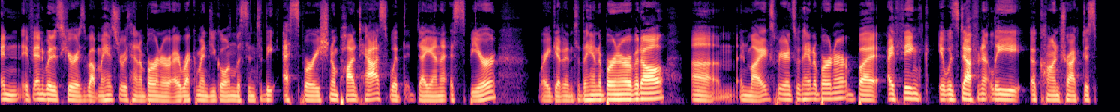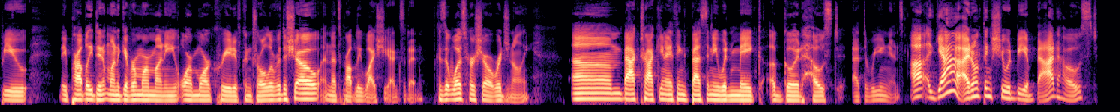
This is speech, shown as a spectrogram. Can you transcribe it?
and if anybody's curious about my history with Hannah Berner, I recommend you go and listen to the Aspirational podcast with Diana Aspire, where I get into the Hannah Berner of it all um, and my experience with Hannah Berner, but I think it was definitely a contract dispute. They probably didn't want to give her more money or more creative control over the show, and that's probably why she exited because it was her show originally. Um, backtracking, I think Bethany would make a good host at the reunions. Uh, yeah, I don't think she would be a bad host.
